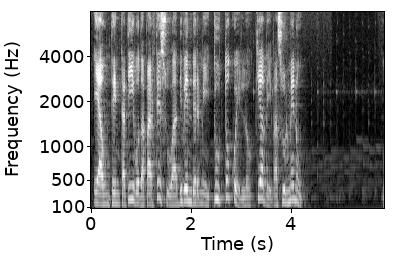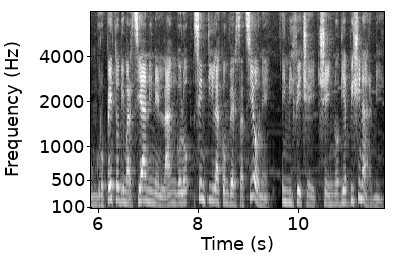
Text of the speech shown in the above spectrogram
e a un tentativo da parte sua di vendermi tutto quello che aveva sul menù. Un gruppetto di marziani nell'angolo sentì la conversazione e mi fece cenno di avvicinarmi.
